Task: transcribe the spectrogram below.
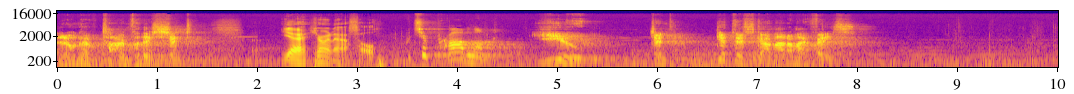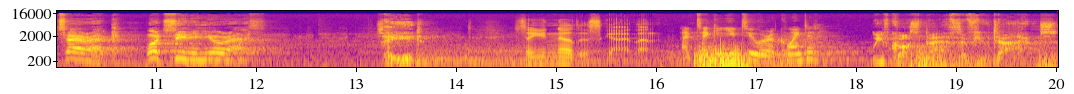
I don't have time for this shit. Yeah, you're an asshole. What's your problem? You. Gent, get this scum out of my face. Tarak, what's eating your ass? Zaeed, So you know this guy then? I take it you two are acquainted? we've crossed paths a few times.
